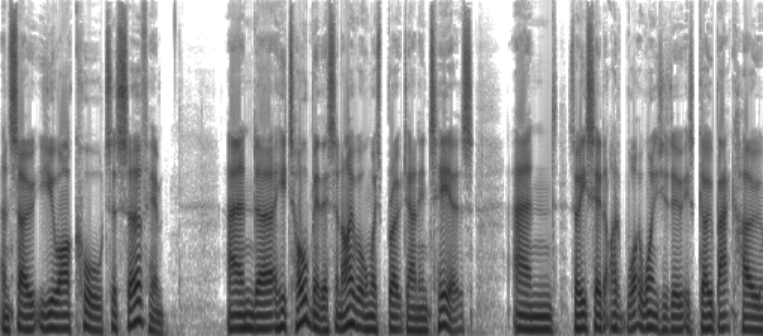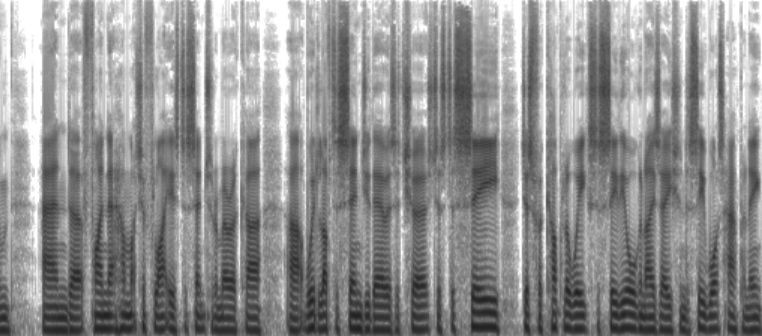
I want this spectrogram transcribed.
And so you are called to serve him. And uh, he told me this, and I almost broke down in tears. And so he said, I, What I want you to do is go back home and uh, find out how much a flight is to Central America. Uh, we'd love to send you there as a church just to see, just for a couple of weeks, to see the organization, to see what's happening.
